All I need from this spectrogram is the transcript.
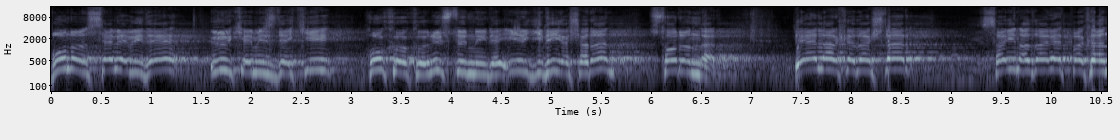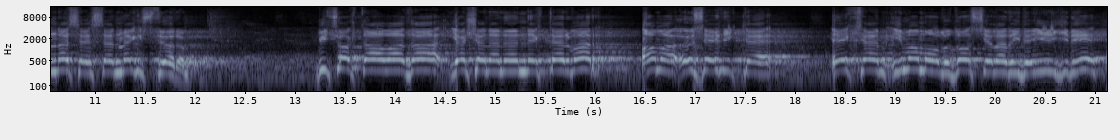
Bunun sebebi de ülkemizdeki hukukun üstünlüğüyle ilgili yaşanan sorunlar. Değerli arkadaşlar, Sayın Adalet Bakanı'na seslenmek istiyorum. Birçok davada yaşanan örnekler var ama özellikle Ekrem İmamoğlu dosyalarıyla ilgili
